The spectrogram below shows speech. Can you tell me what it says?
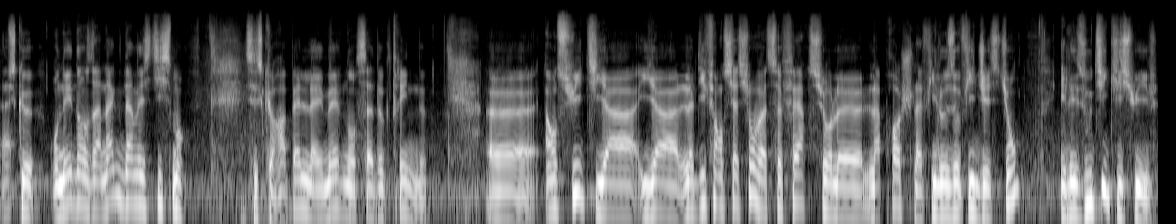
puisque on est dans un acte d'investissement. C'est ce que rappelle l'AMF dans sa doctrine. Euh, ensuite, il y a y a, la différenciation va se faire sur l'approche, la philosophie de gestion et les outils qui suivent.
